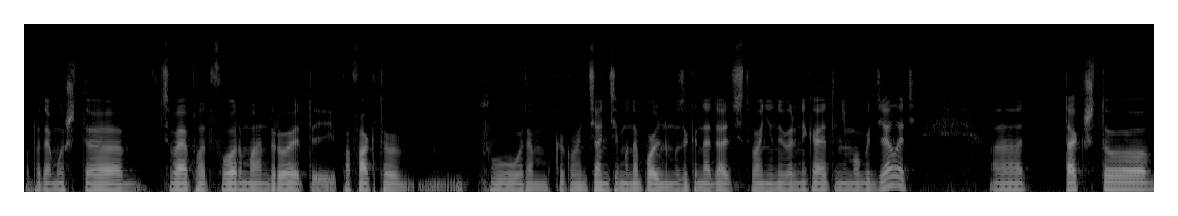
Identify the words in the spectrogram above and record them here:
потому что своя платформа Android и по факту по там, какому-нибудь антимонопольному законодательству они наверняка это не могут делать. Э, так что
